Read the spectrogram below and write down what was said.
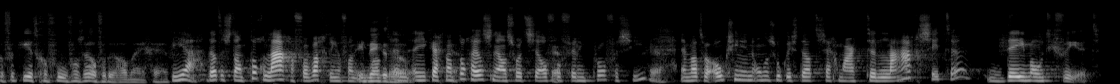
verkeerd gevoel van zelfvertrouwen meegeven. Ja, dat is dan toch lage verwachtingen van Ik iemand. denk het En, wel. en je krijgt dan toch heel snel een soort self-fulfilling prophecy. En wat we ook zien in onderzoek is dat zeg maar te laag zitten demotiveert.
